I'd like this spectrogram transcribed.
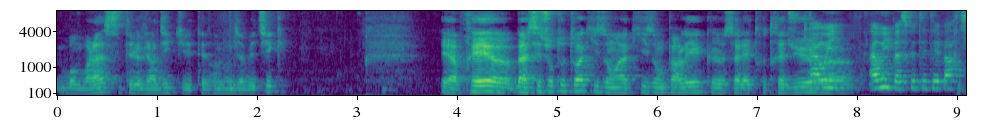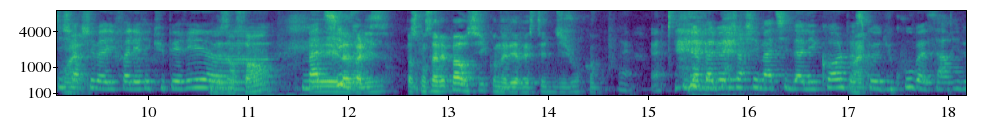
Bon, voilà, c'était le verdict qu'il était vraiment diabétique. Et après, euh, bah, c'est surtout toi qu'ils ont, à qui ils ont parlé que ça allait être très dur. Ah oui. euh, Ah oui, parce que t'étais partie Ouais. chercher, bah, il fallait récupérer Les euh, enfants et Mathilde. la valise. Parce qu'on savait pas aussi qu'on allait rester 10 jours. Quoi. Il a fallu aller chercher Mathilde à l'école parce Ouais. que du coup, bah, ça arrive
